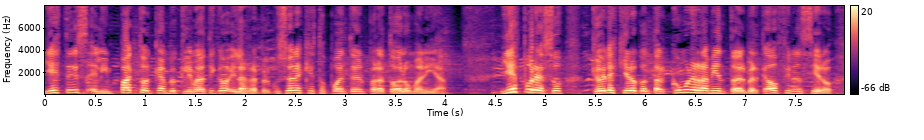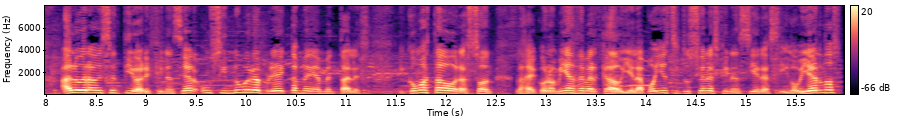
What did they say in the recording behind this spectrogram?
Y este es el impacto del cambio climático y las repercusiones que estos pueden tener para toda la humanidad. Y es por eso que hoy les quiero contar cómo una herramienta del mercado financiero ha logrado incentivar y financiar un sinnúmero de proyectos medioambientales y cómo hasta ahora son las economías de mercado y el apoyo a instituciones financieras y gobiernos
